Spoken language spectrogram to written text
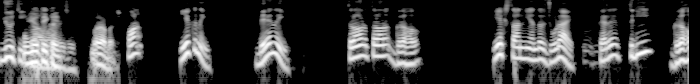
યુતિ યુતિ કહે છે. બરાબર છે. પણ એક નહીં બે નહીં ત્રણ ત્રણ ગ્રહ એક સ્થાનની અંદર જોડાય ત્યારે ત્રિગ્રહ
